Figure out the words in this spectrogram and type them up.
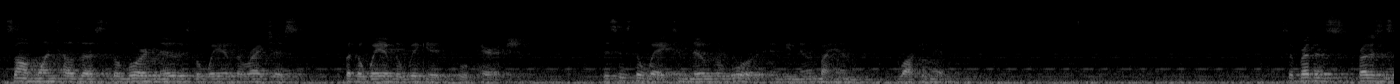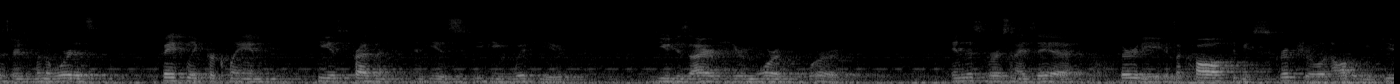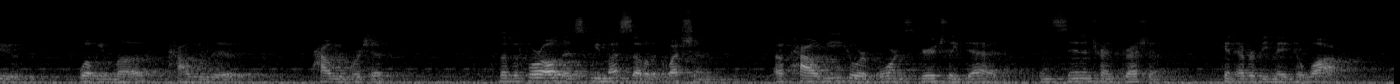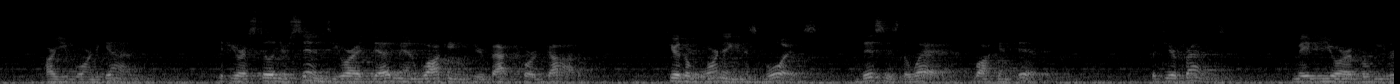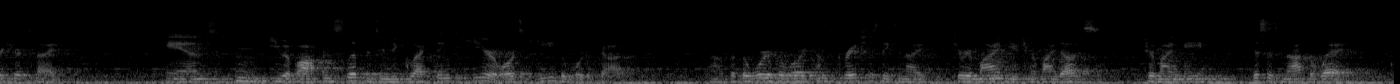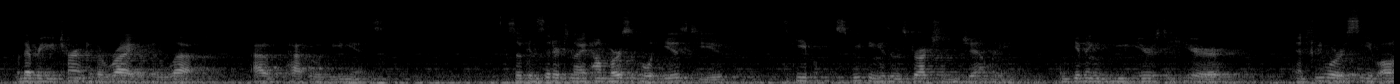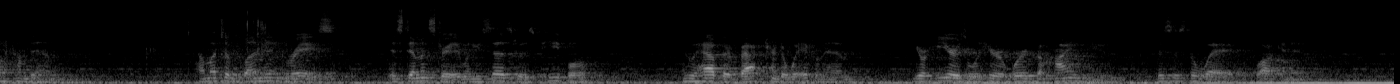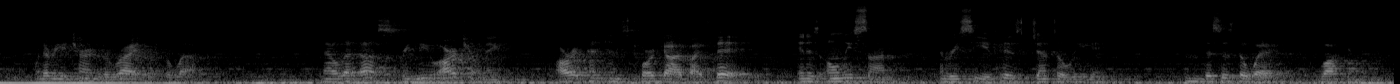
Psalm 1 tells us, The Lord knows the way of the righteous, but the way of the wicked will perish. This is the way to know the Lord and be known by him. Walk in it. So, brothers, brothers and sisters, when the word is faithfully proclaimed, he is present and he is speaking with you. Do you desire to hear more of his word? In this verse in Isaiah 30, it's a call to be scriptural in all that we do, what we love, how we live, how we worship. But before all this, we must settle the question of how we who are born spiritually dead in sin and transgression can ever be made to walk. Are you born again? If you are still in your sins, you are a dead man walking with your back toward God. Hear the warning in his voice. This is the way, walk in it. But, dear friends, maybe you are a believer here tonight and you have often slipped into neglecting to hear or to heed the Word of God. Uh, but the Word of the Lord comes graciously tonight to remind you, to remind us, to remind me this is not the way. Whenever you turn to the right or to the left, out of the path of obedience. So consider tonight how merciful He is to you to keep speaking His instruction gently and giving you ears to hear, and He will receive all who come to Him. How much abundant grace is demonstrated when he says to his people who have their back turned away from him, Your ears will hear a word behind you. This is the way, walk in it. Whenever you turn to the right or to the left. Now let us renew our turning, our repentance toward God by faith in his only Son and receive his gentle leading. This is the way, walk in it.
